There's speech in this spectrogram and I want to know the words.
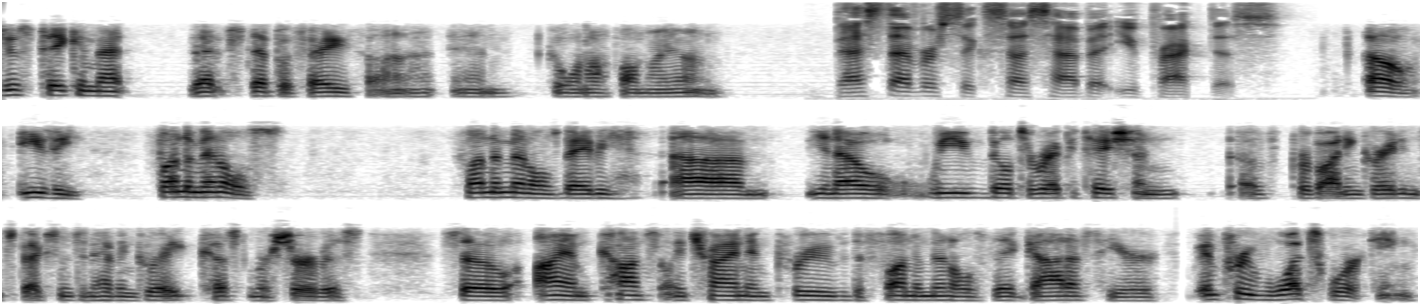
just taking that that step of faith uh, and going off on my own. Best ever success habit you practice? Oh easy. Fundamentals. Fundamentals, baby. Um, you know, we've built a reputation of providing great inspections and having great customer service. So I am constantly trying to improve the fundamentals that got us here, improve what's working,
